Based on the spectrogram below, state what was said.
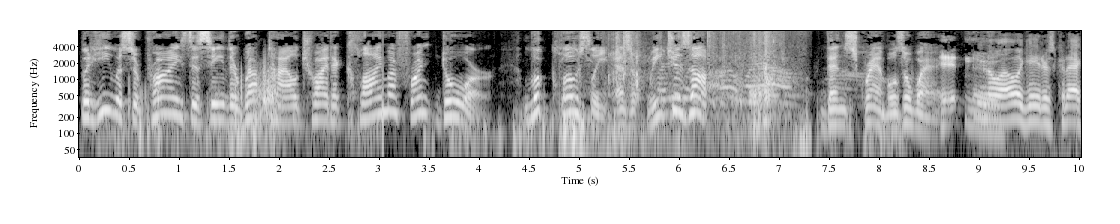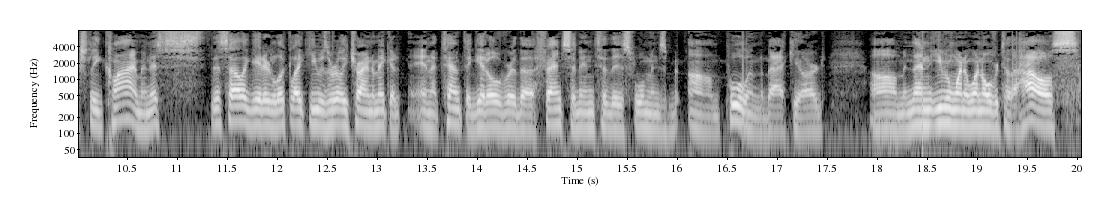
But he was surprised to see the reptile try to climb a front door. Look closely as it reaches up, then scrambles away. It knew. You know, alligators could actually climb, and this this alligator looked like he was really trying to make a, an attempt to get over the fence and into this woman's um, pool in the backyard. Um, and then even when it went over to the house,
